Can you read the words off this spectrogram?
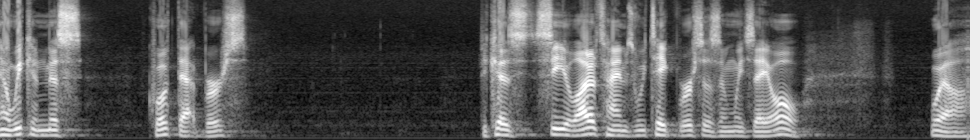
Now, we can misquote that verse because, see, a lot of times we take verses and we say, oh, well,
